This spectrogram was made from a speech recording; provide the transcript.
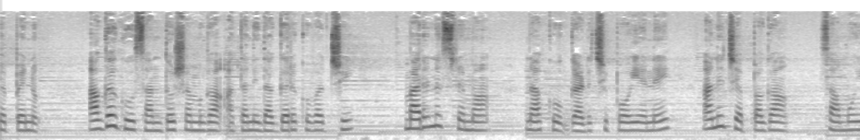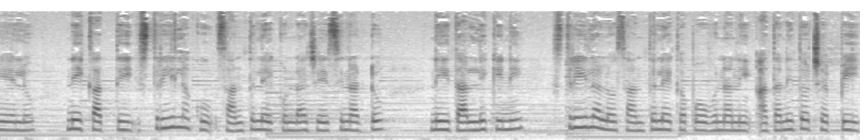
చెప్పెను. అగగు సంతోషముగా అతని దగ్గరకు వచ్చి మరణశ్రమ నాకు గడిచిపోయేనే అని చెప్పగా సమూయేలు నీ కత్తి స్త్రీలకు సంతు లేకుండా చేసినట్టు నీ తల్లికిని స్త్రీలలో సంతు లేకపోవునని అతనితో చెప్పి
